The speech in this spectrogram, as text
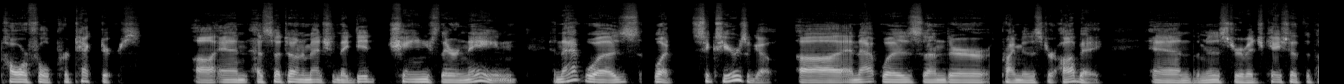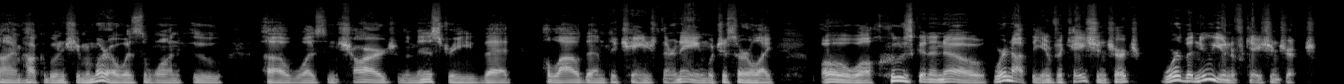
powerful protectors uh, and as Satona mentioned, they did change their name. And that was what, six years ago. Uh, and that was under Prime Minister Abe. And the Minister of Education at the time, Hakubun Shimomura, was the one who uh, was in charge of the ministry that allowed them to change their name, which is sort of like, oh, well, who's going to know? We're not the Unification Church. We're the new Unification Church.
